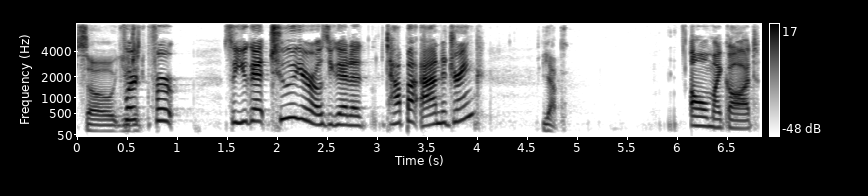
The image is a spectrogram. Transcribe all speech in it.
So you For just for so you get two euros, you get a tapa and a drink. yep. Oh my god.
